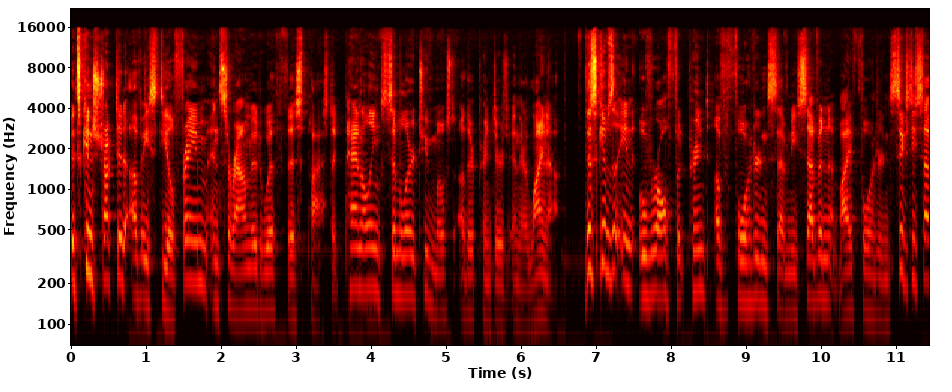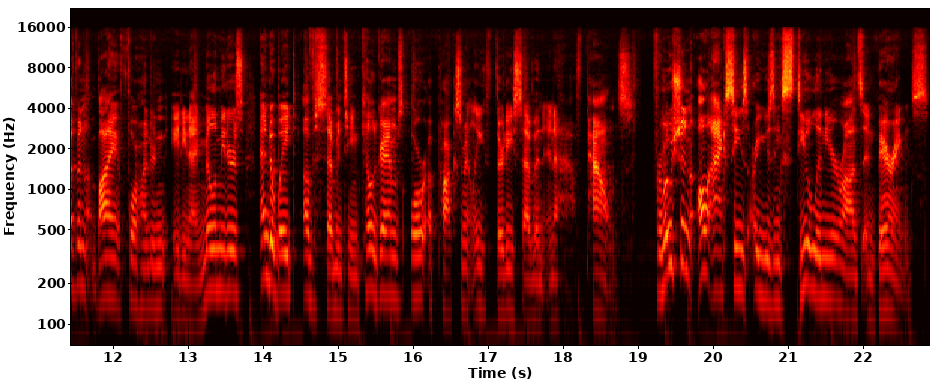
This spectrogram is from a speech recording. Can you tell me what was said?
It's constructed of a steel frame and surrounded with this plastic paneling similar to most other printers in their lineup. This gives it an overall footprint of 477 by 467 by 489 millimeters and a weight of 17 kilograms or approximately 37 and a half pounds. For motion, all axes are using steel linear rods and bearings.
